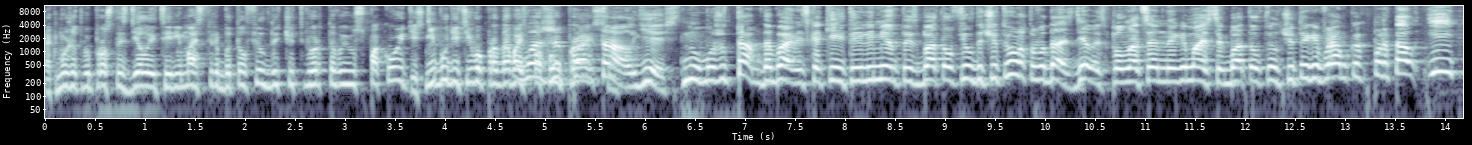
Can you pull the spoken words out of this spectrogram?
Так может вы просто сделаете ремастер Battlefield 4 и успокоитесь? Не будете его продавать по full прайсу? портал есть. Ну, может там добавить какие-то элементы из Battlefield 4, да, сделать полноценный ремастер Battlefield 4 в рамках портал и,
